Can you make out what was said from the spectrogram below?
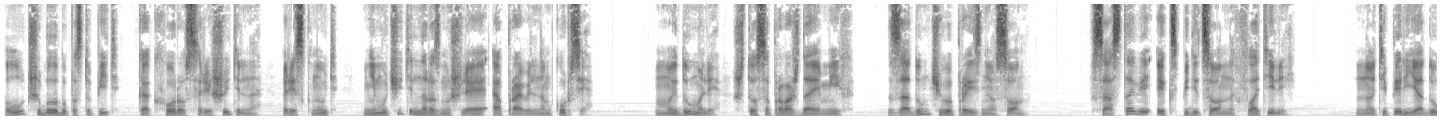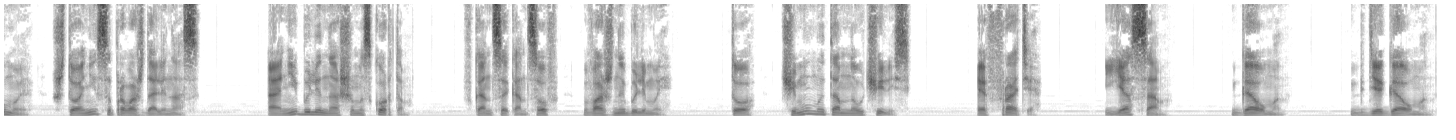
лучше было бы поступить, как Хорус решительно, рискнуть, не мучительно размышляя о правильном курсе. «Мы думали, что сопровождаем их», – задумчиво произнес он, – «в составе экспедиционных флотилий. Но теперь я думаю, что они сопровождали нас. Они были нашим эскортом. В конце концов, важны были мы. То, чему мы там научились. Эфрате. Я сам. Гауман. Где Гауман?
